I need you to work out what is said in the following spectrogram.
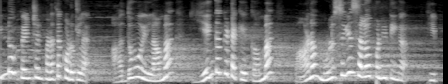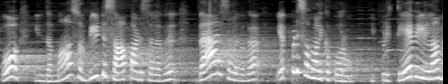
இன்னும் பென்ஷன் பணத்தை கொடுக்கல. அதுவும் இல்லாம எங்க கிட்ட கேட்காம பணம் முழுசையும் செலவு பண்ணிட்டீங்க. இப்போ இந்த மாசம் வீட்டு சாப்பாடு செலவு வேற செலவுக எப்படி சமாளிக்க போறோம்? இப்படி தேவையில்லாம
